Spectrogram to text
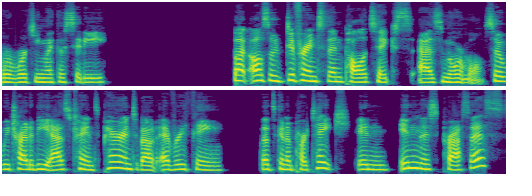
we're working with a city but also different than politics as normal. So we try to be as transparent about everything that's going to partake in in this process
